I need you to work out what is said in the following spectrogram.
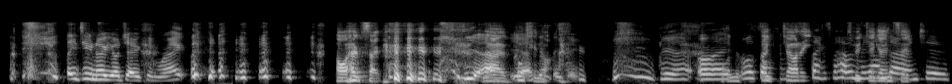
they do know you're joking, right? oh, I hope so. yeah, no, of course yeah, you're not. think they do. yeah, all right. Well, Thank thanks, you, Charley. thanks for having Speak me on, again soon. Cheers.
